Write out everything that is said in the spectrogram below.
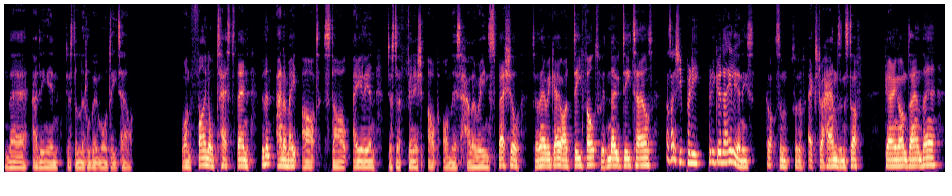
and there adding in just a little bit more detail. One final test then with an anime art style alien just to finish up on this Halloween special. So there we go, our default with no details. That's actually pretty pretty good alien. He's got some sort of extra hands and stuff going on down there.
